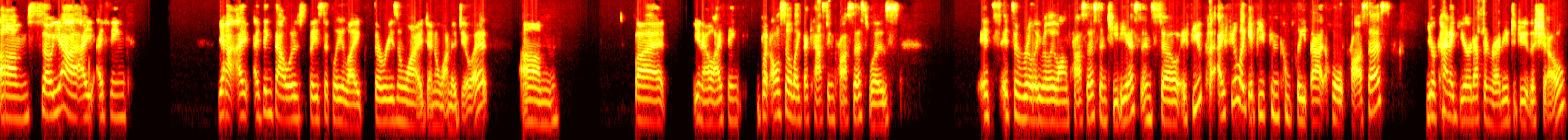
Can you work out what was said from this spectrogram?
Um, so yeah, I, I think, yeah, I, I think that was basically like the reason why I didn't want to do it. Um, but you know, I think, but also like the casting process was, it's it's a really really long process and tedious. And so if you, I feel like if you can complete that whole process, you're kind of geared up and ready to do the show.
